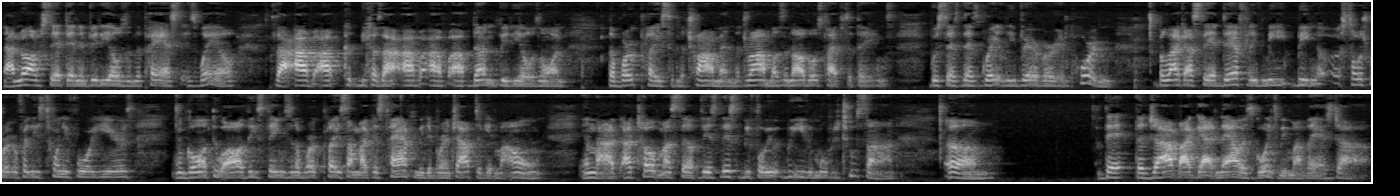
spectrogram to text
Now, I know I've said that in videos in the past as well, because I've, I've because I've, I've I've done videos on the workplace and the trauma and the dramas and all those types of things, which says that's greatly very, very important. But like I said, definitely me being a social worker for these 24 years and going through all these things in the workplace, I'm like, it's time for me to branch out to get my own. And I, I told myself this, this before we even moved to Tucson, um, that the job I got now is going to be my last job.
